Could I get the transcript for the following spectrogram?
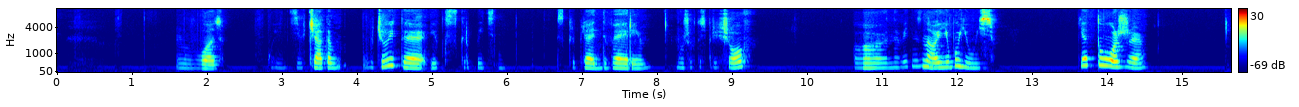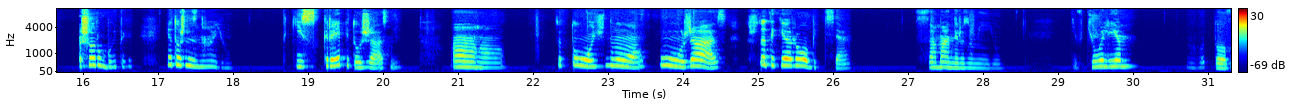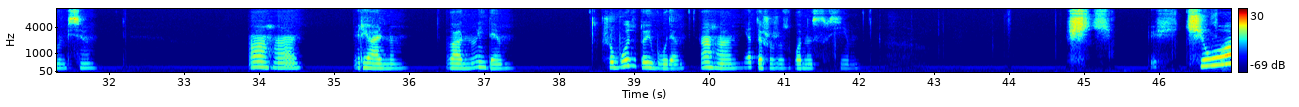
Вот. Дівчата, ви чуєте, як скрипить, скрипляють двері? Може хтось прийшов? А, навіть не знаю, я боюсь. Я теж. Що робити? Я теж не знаю. Такий скрепіт ужасний. Ага, це точно. Ужас. Що таке робиться? Сама не розумію. Дівчулі, готовимося. Ага, реально. Ладно, йдемо. Що буде, то й буде. Ага, я теж уже згодна з всім. Що?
